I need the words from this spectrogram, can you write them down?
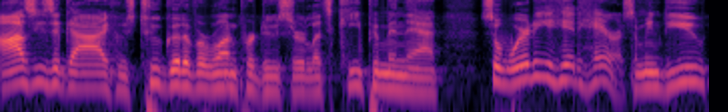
Ozzie's a guy who's too good of a run producer. Let's keep him in that. So where do you hit Harris? I mean, do you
